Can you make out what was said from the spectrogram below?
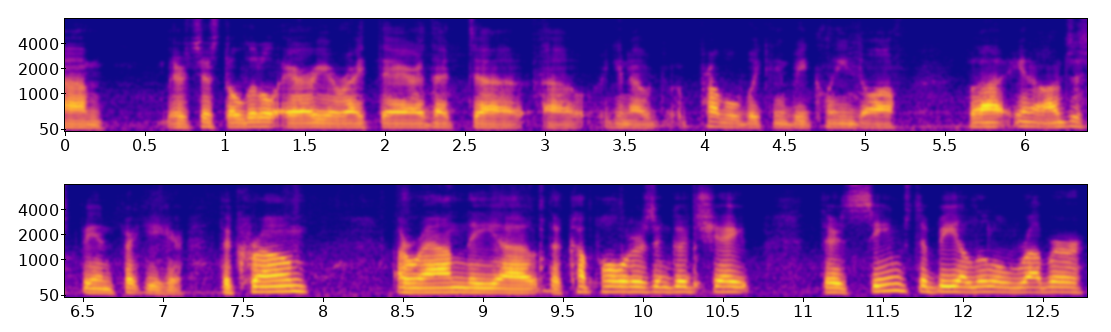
Um, There's just a little area right there that, uh, uh, you know, probably can be cleaned off. But, you know, I'm just being picky here. The chrome around the, uh, the cup holders in good shape. There seems to be a little rubber,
